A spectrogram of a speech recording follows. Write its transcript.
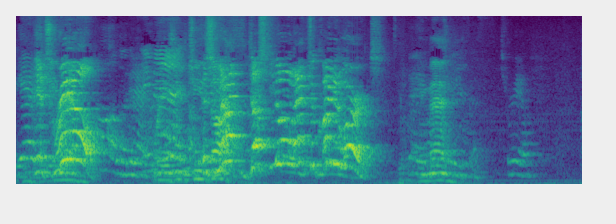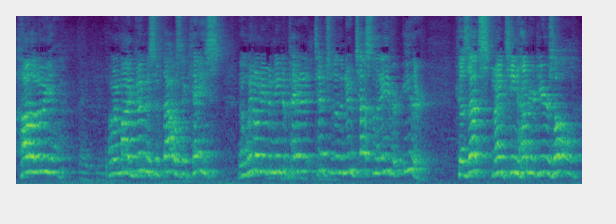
It's real. Praise you, It's not dusty old antiquated words. Amen. It's real. Hallelujah. I mean, my goodness, if that was the case, then we don't even need to pay attention to the New Testament either, either, because that's 1900 years old.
